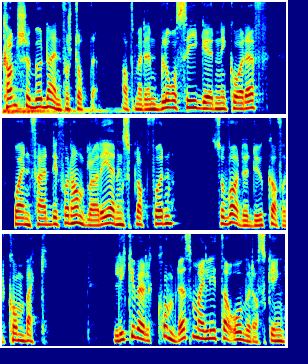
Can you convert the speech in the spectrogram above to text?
Kanskje burde en forstått det, at med den blå sigeren i KrF og en ferdigforhandla regjeringsplattform, så var det duka for comeback. Likevel kom det som ei lita overrasking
